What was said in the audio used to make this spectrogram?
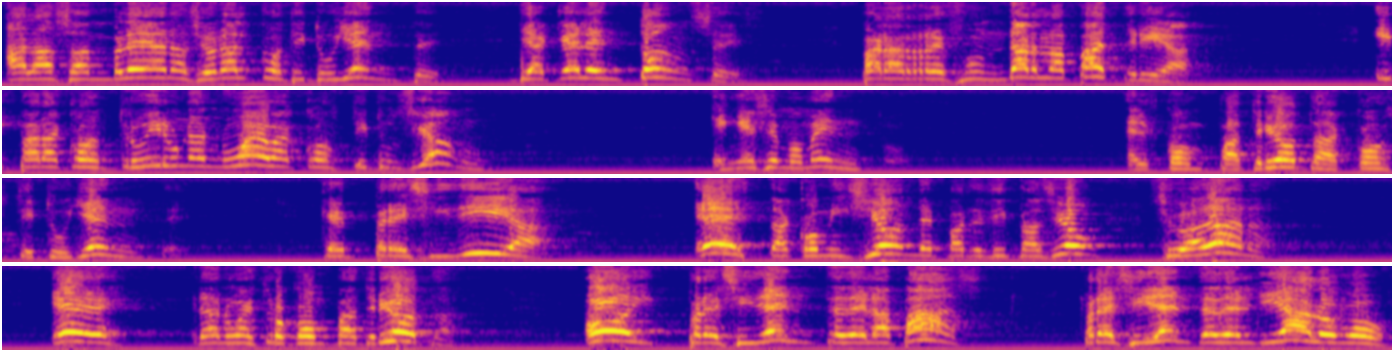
a la Asamblea Nacional Constituyente de aquel entonces para refundar la patria y para construir una nueva constitución. En ese momento, el compatriota constituyente que presidía esta comisión de participación ciudadana era nuestro compatriota, hoy presidente de la paz, presidente del diálogo,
